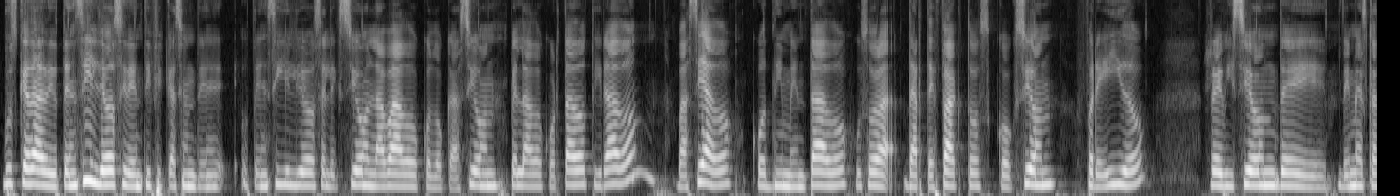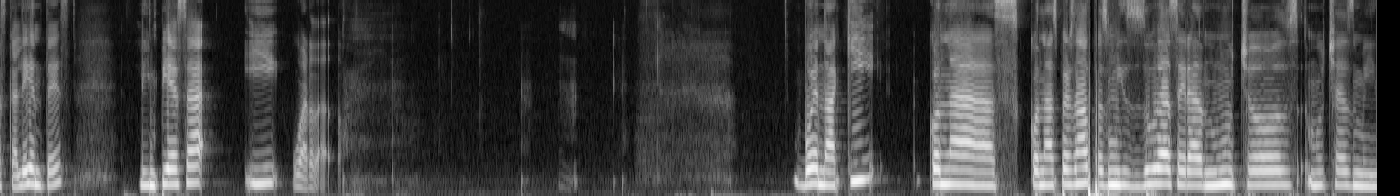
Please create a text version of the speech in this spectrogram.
búsqueda de utensilios, identificación de utensilios, selección, lavado, colocación, pelado, cortado, tirado, vaciado, condimentado, uso de artefactos, cocción, freído, revisión de, mezclas calientes, limpieza y guardado. Bueno, aquí con las, con las personas, pues mis dudas eran muchos, muchas, mi,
